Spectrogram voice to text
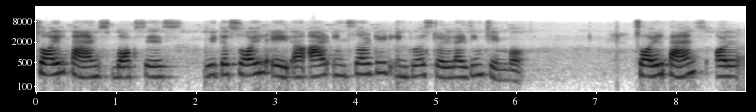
Soil pans boxes with a soil uh, are inserted into a sterilizing chamber. Soil pans or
